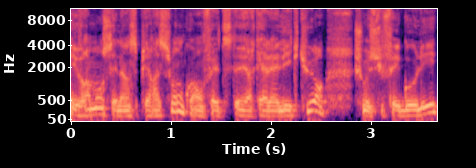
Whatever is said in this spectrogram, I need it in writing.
Et vraiment, c'est l'inspiration, quoi, en fait. C'est-à-dire qu'à la lecture, je me suis fait gauler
